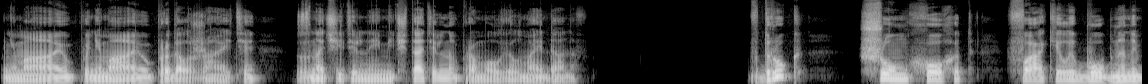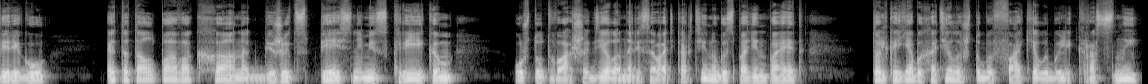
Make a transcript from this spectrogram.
«Понимаю, понимаю, продолжайте», — значительно и мечтательно промолвил Майданов. Вдруг шум, хохот, факелы, бубны на берегу, эта толпа вакханок бежит с песнями, с криком. Уж тут ваше дело нарисовать картину, господин поэт. Только я бы хотела, чтобы факелы были красны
